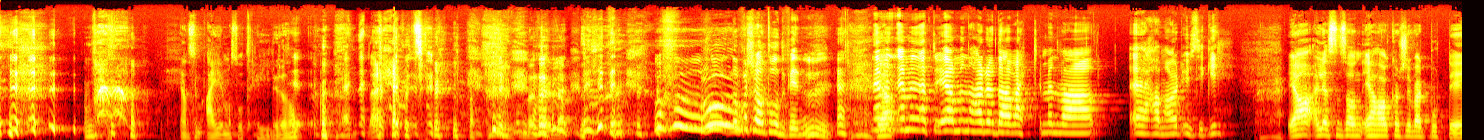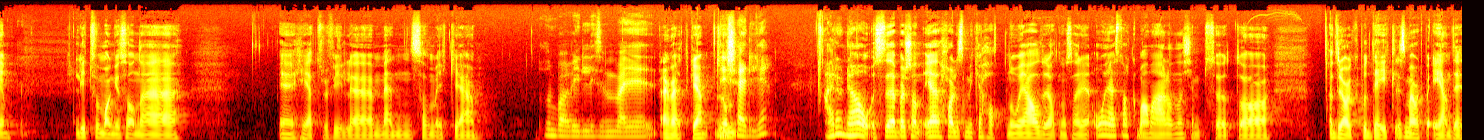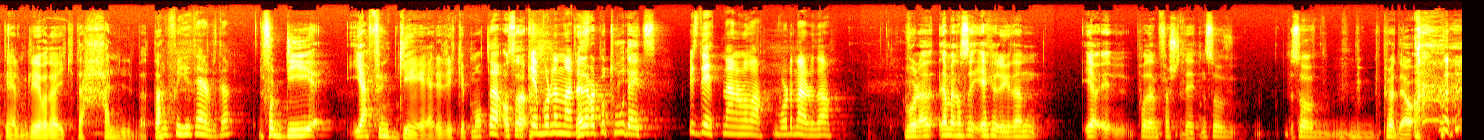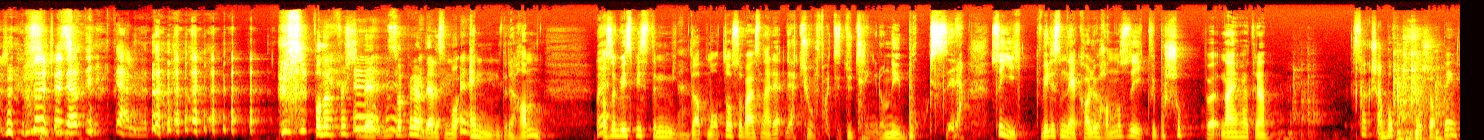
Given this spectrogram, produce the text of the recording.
En som eier masse hoteller og sånn Nei, jeg tuller. Nå forsvant hodepinnen. Nei, men, Ja. men, ja, men har det da vært Men hva eh, Han har vært usikker? Ja, jeg liksom sånn Jeg har kanskje vært borti litt for mange sånne eh, heterofile menn som ikke Som bare vil liksom være nysgjerrige? I don't know. Så det er bare sånn, jeg har liksom ikke hatt noe Jeg har aldri hatt noe sånn Å, jeg snakker med han her, og han er kjempesøt, og Jeg drar jo ikke på date, liksom. Jeg har vært på én date i hele mitt liv, og det gikk til helvete. Hvorfor gikk til helvete? Fordi jeg fungerer ikke, på en måte. Altså, okay, hvordan er- Jeg har vært på to dates. Hvis daten er noe, da. Hvordan er du da? Hvordan, ja, men altså, jeg kødder ikke den jeg, På den første daten så så prøvde jeg å Så skjønner jeg at det gikk til helvete. På den første daten så prøvde jeg liksom å endre han. Altså Vi spiste middag, på en måte og så var jeg sånn her Jeg tror faktisk du trenger noen nye bukser. Ja. Så gikk vi liksom ned Karl Johan, og så gikk vi på shoppe... Nei, hva heter den? Saksjopp. Bukseshopping.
